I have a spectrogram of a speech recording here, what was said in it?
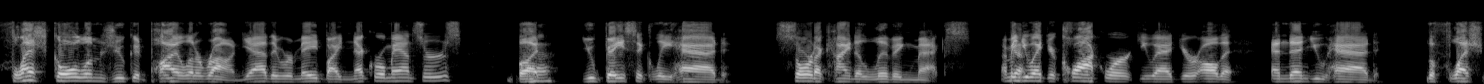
flesh golems you could pilot around. Yeah, they were made by necromancers, but Uh-huh. you basically had sort of kind of living mechs. I mean, Yeah. you had your clockwork, you had your all that, and then you had the flesh.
